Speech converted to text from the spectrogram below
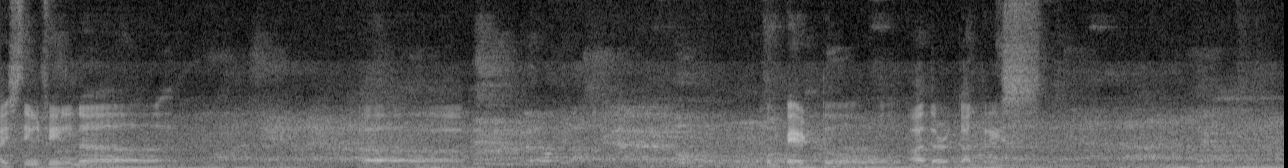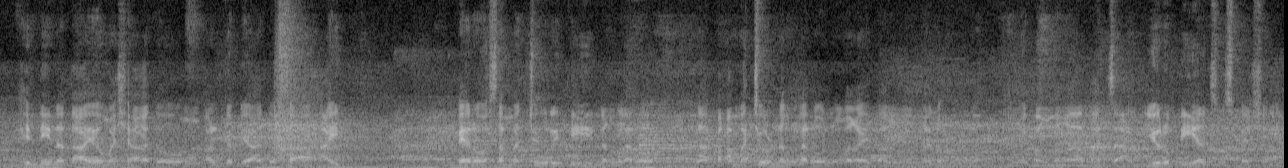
I still feel na uh, compared to other countries, hindi na tayo masyadong algabyado sa height pero sa maturity ng laro napaka-mature ng laro ng mga ibang ano no, ng ibang mga bansa Europeans especially.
